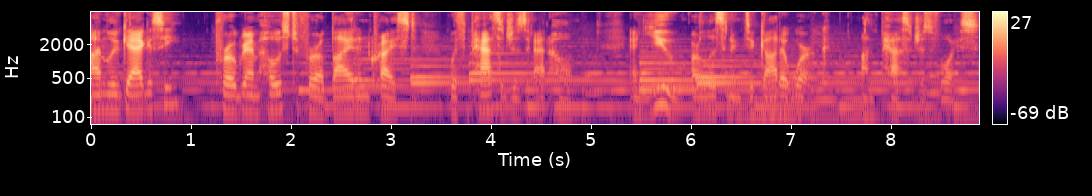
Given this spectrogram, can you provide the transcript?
I'm Luke Agassiz, program host for Abide in Christ with Passages at Home, and you are listening to God at Work on Passages Voice.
